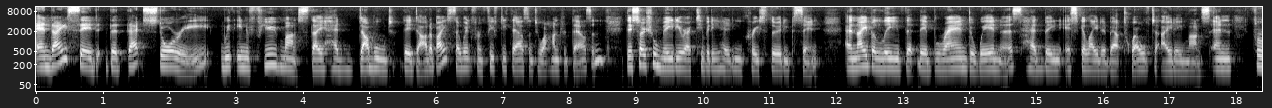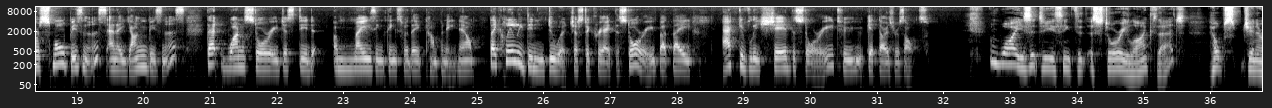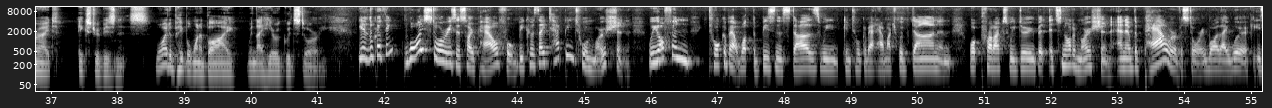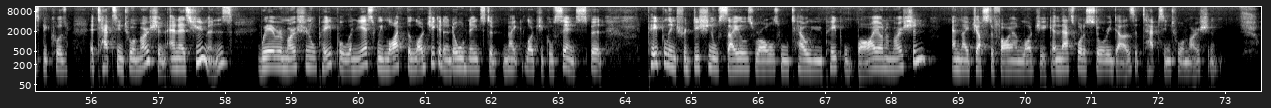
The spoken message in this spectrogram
And they said that that story, within a few months, they had doubled their database. They went from 50,000 to 100,000. Their social media activity had increased 30%. And they believed that their brand awareness had been escalated about 12 to 18 months. And for a small business and a young business, that one story just did amazing things for their company. Now, they clearly didn't do it just to create the story, but they actively shared the story to get those results. And why is it, do you think, that a story like that helps generate extra business? Why do people want to buy when they hear a good story? Yeah, look, I think why stories are so powerful because they tap into emotion. We often talk about what the business does, we can talk about how much we've done and what products we do, but it's not emotion. And the power of a story, why they work, is because it taps into emotion. And as humans, we're emotional people. And yes, we like the logic and it all needs to make logical sense. But people in traditional sales roles will tell you people buy on emotion and they justify on logic. And that's what a story does it taps into emotion.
